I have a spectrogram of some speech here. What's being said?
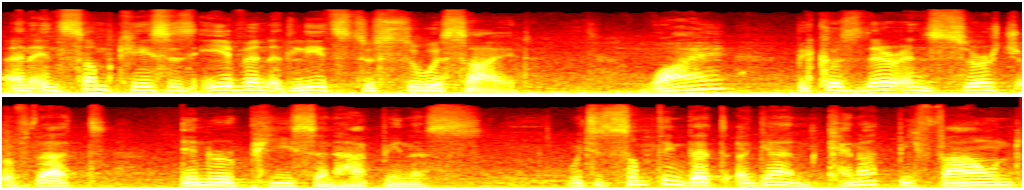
and in some cases even it leads to suicide. Why? Because they're in search of that inner peace and happiness which is something that again cannot be found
